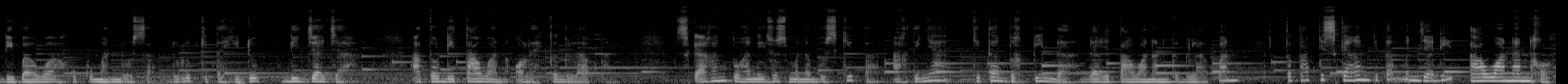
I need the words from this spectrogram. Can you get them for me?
di bawah hukuman dosa, dulu kita hidup dijajah atau ditawan oleh kegelapan. Sekarang Tuhan Yesus menebus kita, artinya kita berpindah dari tawanan kegelapan, tetapi sekarang kita menjadi tawanan roh.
